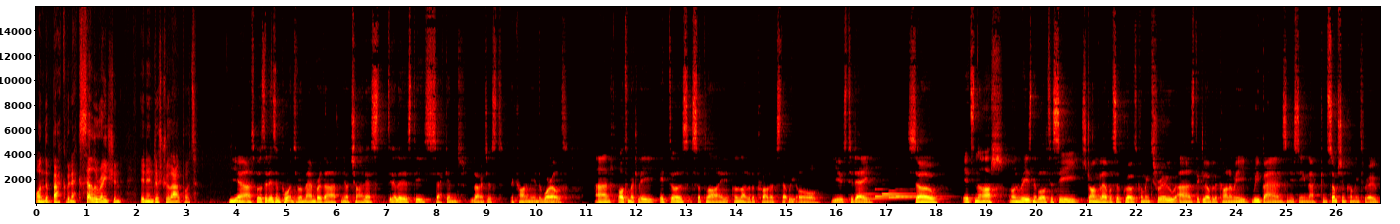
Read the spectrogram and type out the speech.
on the back of an acceleration in industrial output. Yeah, I suppose it is important to remember that you know China still is the second largest economy in the world, and ultimately it does supply a lot of the products that we all use today. So it's not unreasonable to see strong levels of growth coming through as the global economy rebounds and you're seeing that consumption coming through.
